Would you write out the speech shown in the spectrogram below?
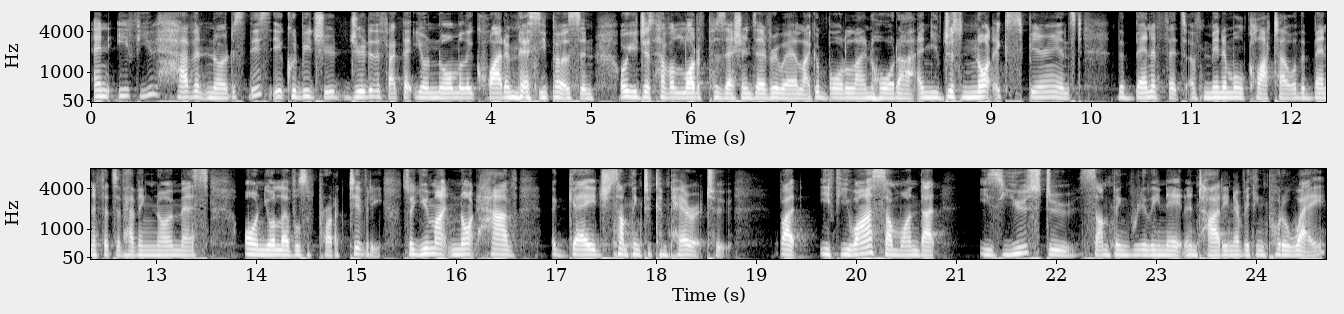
And if you haven't noticed this, it could be due, due, to the fact that you're normally quite a messy person, or you just have a lot of possessions everywhere, like a borderline hoarder, and you've just not experienced the benefits of minimal clutter or the benefits of having no mess on your levels of productivity. So you might not have a gauge, something to compare it to. But if you are someone that is used to something really neat and tidy and everything put away,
